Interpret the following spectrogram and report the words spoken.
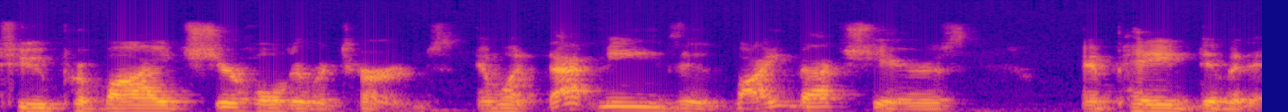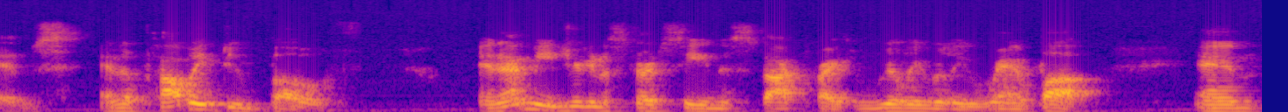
to provide shareholder returns. And what that means is buying back shares and paying dividends. And they'll probably do both. And that means you're going to start seeing the stock price really really ramp up. And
